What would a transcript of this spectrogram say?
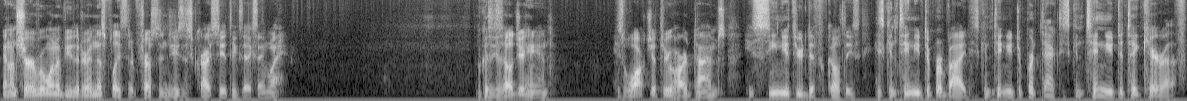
And I'm sure every one of you that are in this place that have trusted in Jesus Christ see it the exact same way. Because He's held your hand, He's walked you through hard times, He's seen you through difficulties, He's continued to provide, He's continued to protect, He's continued to take care of.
